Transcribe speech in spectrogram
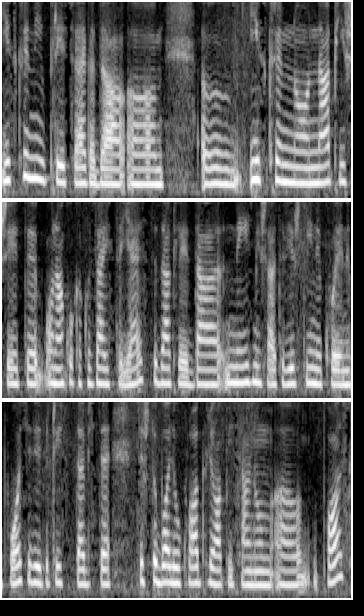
iskreni, prije svega da iskreno napišete onako kako zaista jeste, dakle da ne izmišljate vještine koje ne posjedujete čisto da biste se što bolje uklopili u opisanom eh, poslu.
